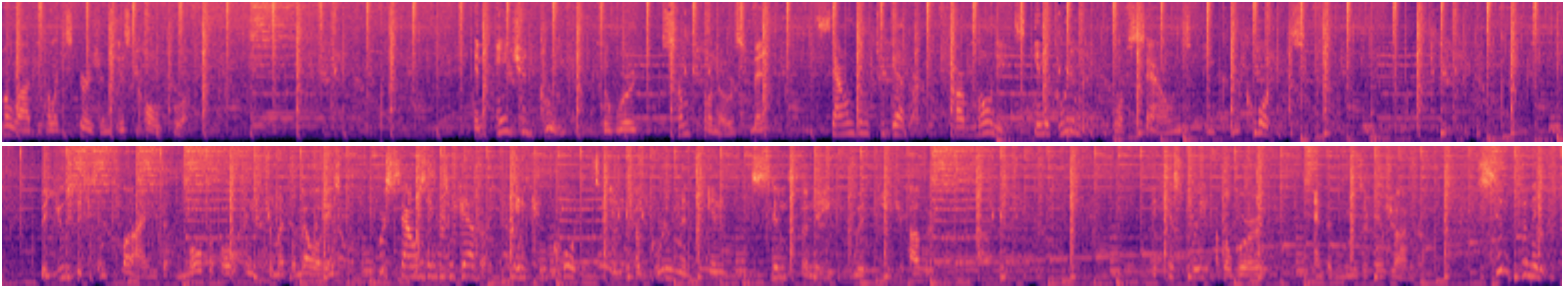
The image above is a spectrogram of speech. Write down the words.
Etymological excursion is called for. In ancient Greek, the word symphonos meant sounding together, harmonious, in agreement, or sounds in concordance. The usage implying that multiple instrumental melodies were sounding together, in concordance, in agreement, in symphony with each other. The history of a word and a musical genre. sympathy.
